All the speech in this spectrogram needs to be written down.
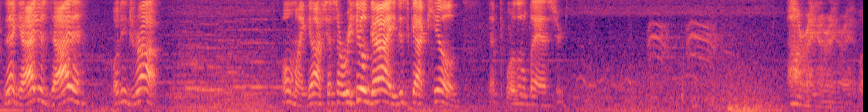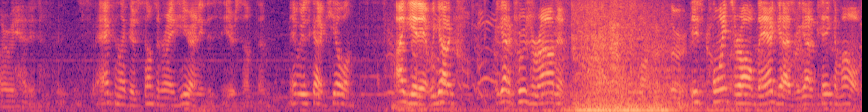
Did that guy just die? What did he drop? Oh my gosh, that's a real guy. He just got killed. That poor little bastard. Alright, alright, alright. Where are we headed? Acting like there's something right here I need to see or something. Maybe we just gotta kill him. I get it. We gotta we gotta cruise around and these points are all bad guys. We gotta take them out.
